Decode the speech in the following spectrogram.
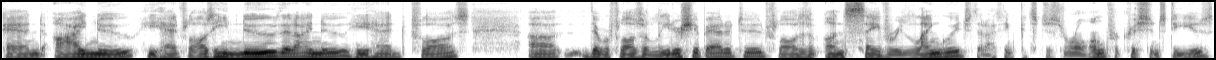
And I knew he had flaws. He knew that I knew he had flaws. Uh, there were flaws of leadership attitude, flaws of unsavory language that I think it's just wrong for Christians to use,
